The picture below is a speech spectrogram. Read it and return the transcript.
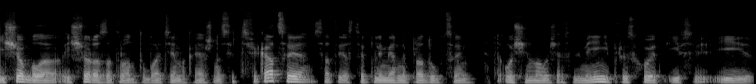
Еще, была, еще раз затронута была тема, конечно, сертификации соответствия полимерной продукции. Это очень много сейчас изменений происходит и, в, и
